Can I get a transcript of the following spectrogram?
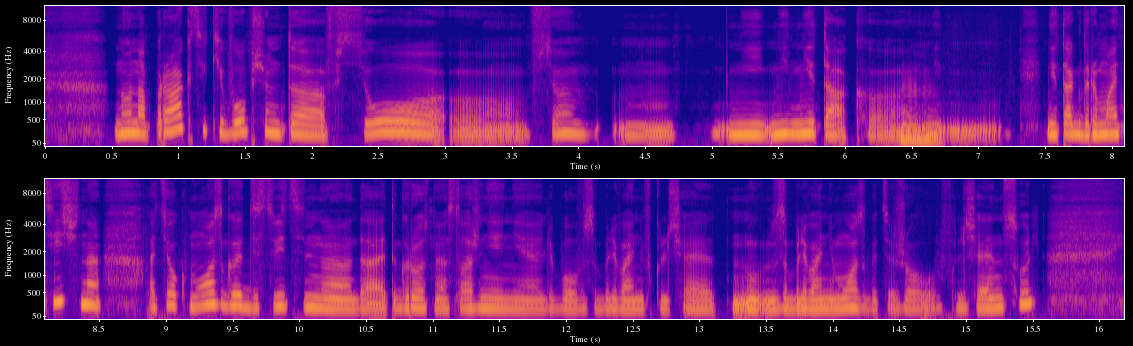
но на практике, в общем-то, все, э, все не, не, не так, mm-hmm. не, не так драматично. Отек мозга действительно, да, это грозное осложнение любого заболевания, включая, ну, заболевание мозга тяжелого, включая инсульт.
